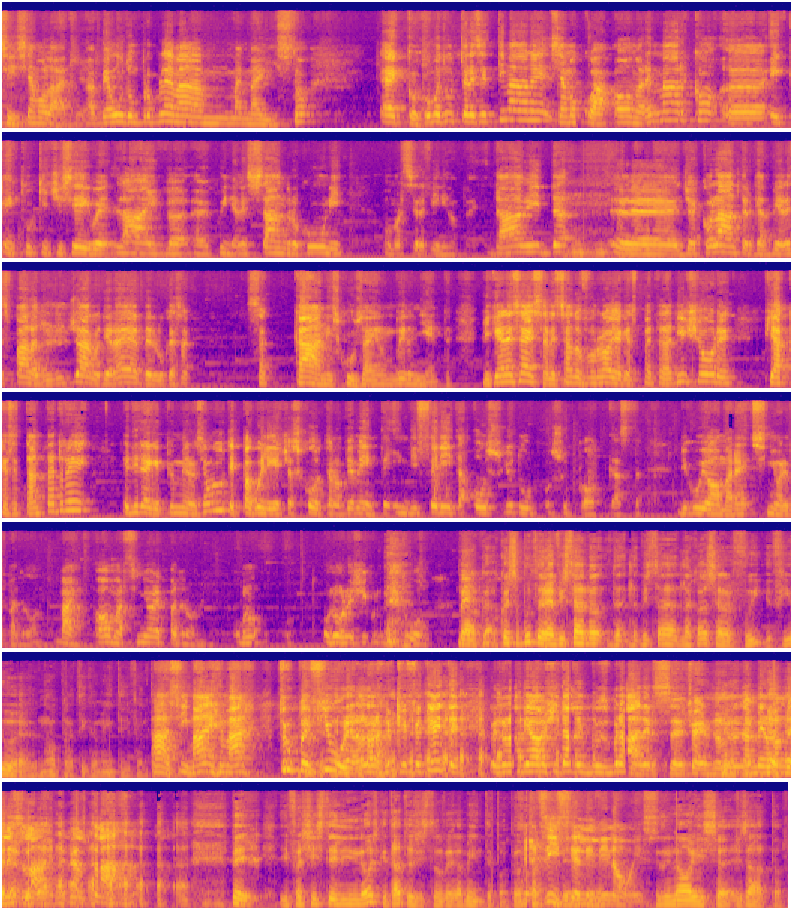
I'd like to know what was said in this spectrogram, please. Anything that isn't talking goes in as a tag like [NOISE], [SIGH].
Sì, siamo là. Abbiamo avuto un problema mai, mai visto. Ecco, come tutte le settimane, siamo qua, Omar e Marco, eh, e, e, tu chi ci segue live, eh, quindi Alessandro Cuni, Omar Serafini, vabbè, David, mm-hmm. [LAUGHS] eh, Giacomo Lanter, Gabriele Spalla, Giorgio Giarlo, Tiera Erde, Luca Sac- Saccani, scusa, io non vedo niente, Michele Sessa, Alessandro Forroia che aspetta da 10 ore, PH73, e direi che più o meno siamo tutti e poi quelli che ci ascoltano ovviamente in differita o su YouTube o sul podcast di cui Omar è signore e padrone. Vai, Omar, signore e padrone, onore ciclo tuo. [LAUGHS] No, a questo punto, vista, vista la cosa, sarà il Führer, no? praticamente di fantasia. Ah sì, ma, ma Truppen Führer, allora, perché effettivamente non abbiamo citato i Blues Brothers, cioè non, almeno non nelle slide, in realtà. [LAUGHS] Beh, i fascisti dell'Illinois che tanto esistono veramente. Proprio. Nazisti dell'Illinois. [LAUGHS] Illinois, esatto.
